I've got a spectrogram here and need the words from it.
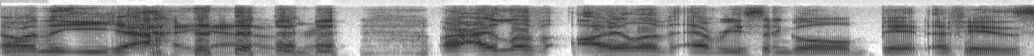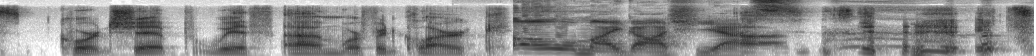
Oh, and the yeah, yeah, that was great. I love I love every single bit of his courtship with um, Morfydd Clark. Oh my gosh, yes. Um, it's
